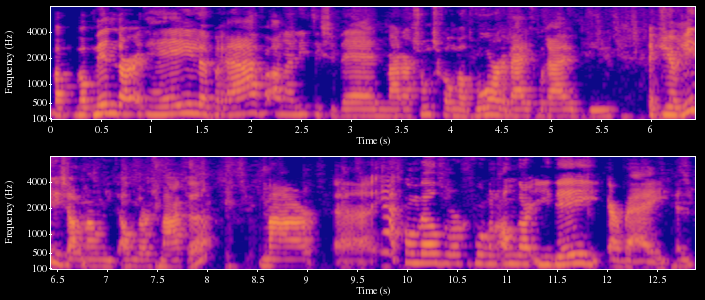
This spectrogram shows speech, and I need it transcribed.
wat, wat minder het hele brave analytische ben, maar daar soms gewoon wat woorden bij gebruik die het juridisch allemaal niet anders maken. Maar ja, gewoon wel zorgen voor een ander idee erbij. En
